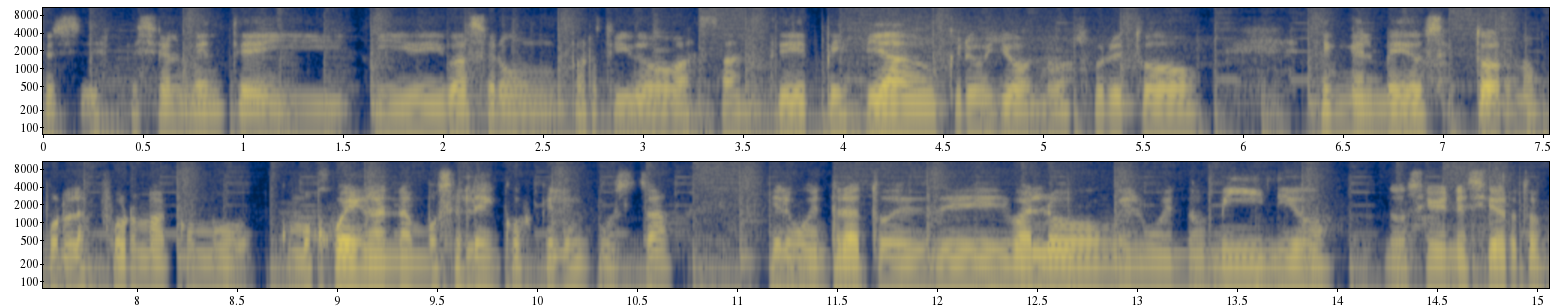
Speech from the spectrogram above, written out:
especialmente y, va a ser un partido bastante peleado, creo yo, ¿no? Sobre todo en el medio sector, ¿no? Por la forma como, como juegan ambos elencos que les gusta el buen trato desde el balón, el buen dominio, ¿no? Si bien es cierto,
